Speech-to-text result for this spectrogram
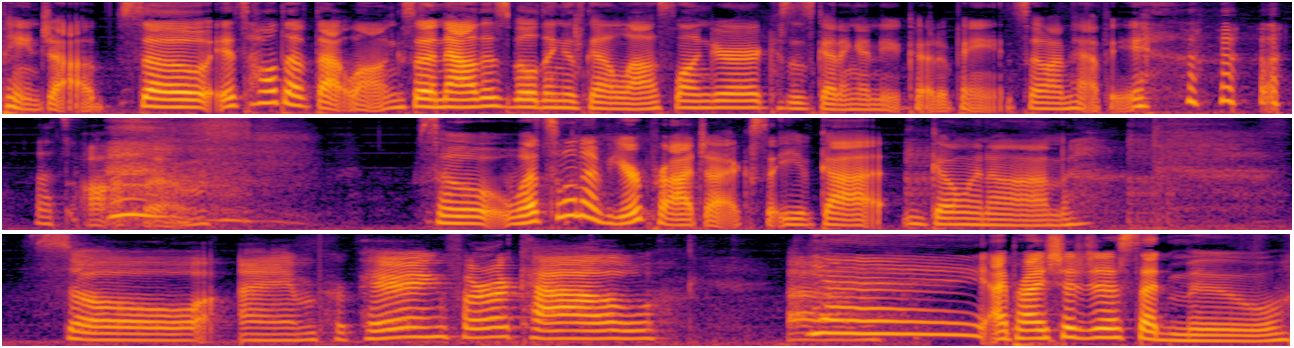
paint job. So it's held up that long. So now this building is going to last longer because it's getting a new coat of paint. So I'm happy. That's awesome. so what's one of your projects that you've got going on? So I'm preparing for a cow. Um, Yay! I probably should have just said moo.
